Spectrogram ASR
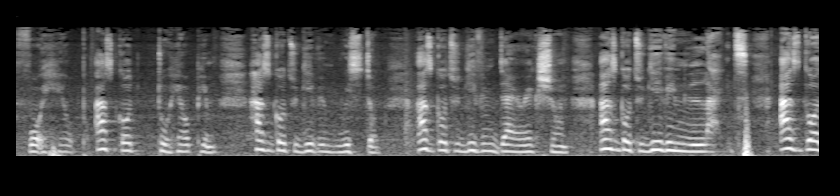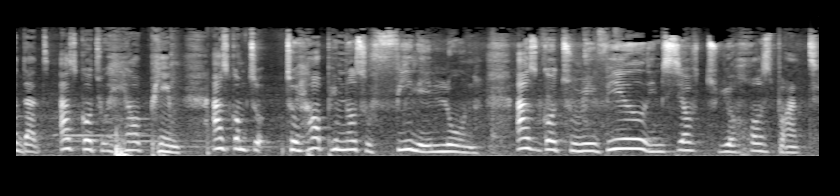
for help. Ask God to help him. Ask God to give him wisdom. Ask God to give him direction. Ask God to give him light. Ask God that ask God to help him. Ask God to, to help him not to feel alone. Ask God to reveal himself to your husband.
